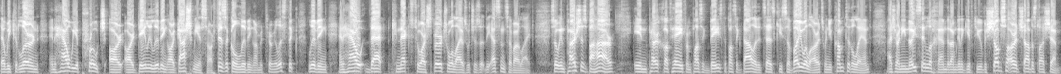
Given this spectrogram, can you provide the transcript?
that we could learn in how we approach our our daily living, our gashmias, our physical living, our materialistic living, and how that connects to our spiritual lives, which is the essence of our life. So in Parshas Behar, in Parachav Hey, from Pasuk Beis to Pasuk Dalit, it says, Kisavayu el Aretz, when you come to the land, Asher ani noisen lachem, that I'm going to give to you, V'shav sa'aret Shabbos Lashem.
